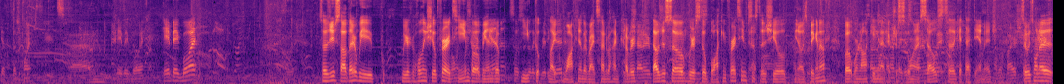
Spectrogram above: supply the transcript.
Get the touch point. Okay, big boy. Okay, big boy. So as you saw there, we we were holding shield for our team, but we ended up so really- go, like good. walking to the right side behind cover. That was just so we were still blocking for our team since the shield, you know, is big enough, but we're not getting that extra skill on ourselves to get that damage. So we just want to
